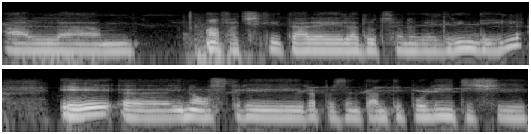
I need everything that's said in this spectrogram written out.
al... Um, a facilitare l'adozione del Green Deal e eh, i nostri rappresentanti politici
